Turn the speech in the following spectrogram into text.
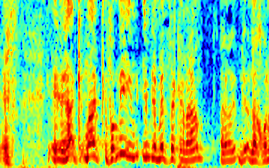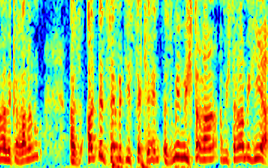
רק, מה, לפעמים, אם באמת סכנה, אה, לאחרונה זה קרה לנו, אז אל תצא ותסתכן, תזמין משטרה, המשטרה מגיעה.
